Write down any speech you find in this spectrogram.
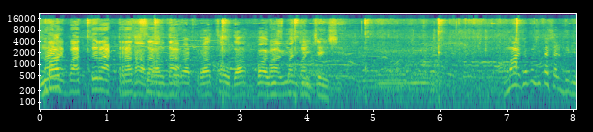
नाही बहात्तर अठरा चौदा. अठरा चौदा बावीस पंच्याऐंशी. पंच्याऐंशी. माझ्यापाशी कशाला दिली?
